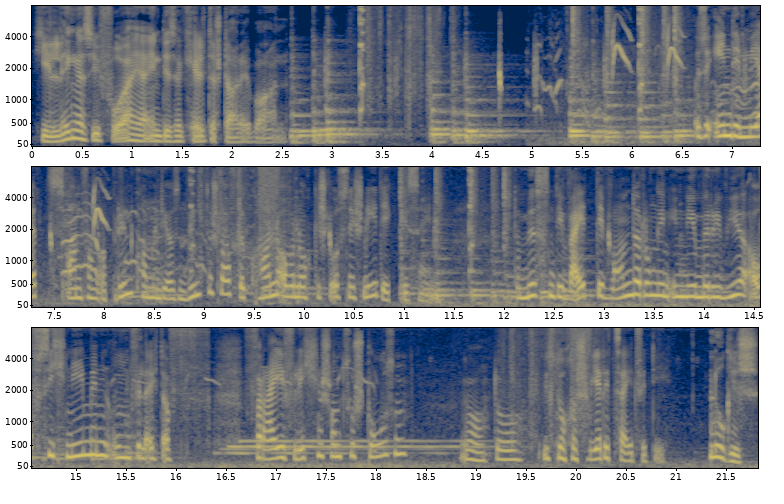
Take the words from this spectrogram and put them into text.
je länger sie vorher in dieser Kältestarre waren. Also Ende März, Anfang April kommen die aus dem Winterschlaf, da kann aber noch geschlossene Schneedecke sein. Da müssen die weite Wanderungen in ihrem Revier auf sich nehmen, um vielleicht auf freie Flächen schon zu stoßen. Ja, da ist noch eine schwere Zeit für die. Logisch,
